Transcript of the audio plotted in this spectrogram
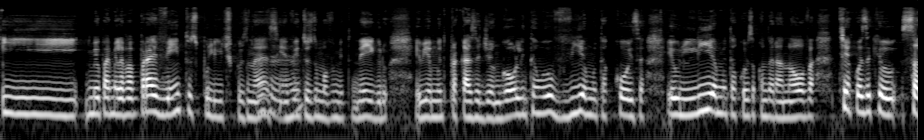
E meu pai me levava para eventos políticos, né? Assim, uhum. Assim, eventos do movimento negro, eu ia muito para casa de Angola, então eu via muita coisa, eu lia muita coisa quando era nova, tinha coisa que eu só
